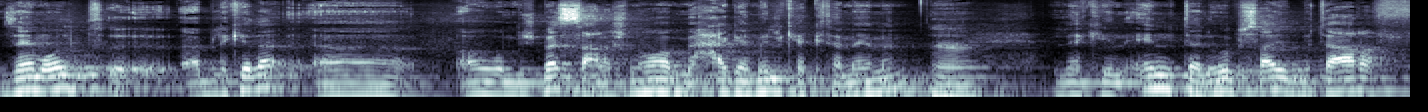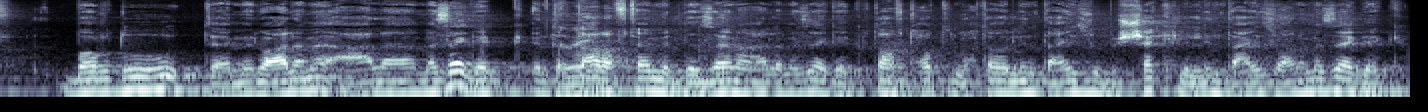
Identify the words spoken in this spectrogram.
زي ما قلت آه، قبل كده آه هو مش بس علشان هو حاجة ملكك تماما آه. لكن أنت ال website بتعرف برضو تعمله على ما على مزاجك. انت تمام. بتعرف تعمل design على مزاجك بتعرف تحط المحتوى اللي انت عايزه بالشكل اللي انت عايزه على مزاجك.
